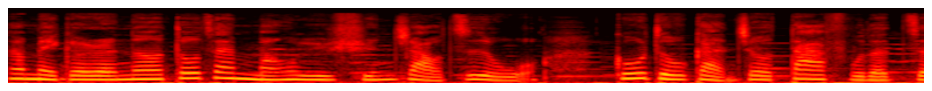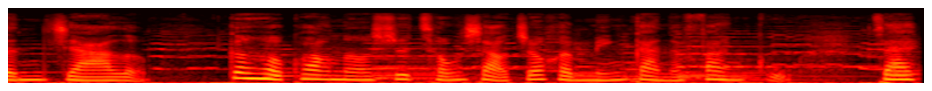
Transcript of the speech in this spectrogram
那每个人呢，都在忙于寻找自我，孤独感就大幅的增加了。更何况呢，是从小就很敏感的范谷，在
